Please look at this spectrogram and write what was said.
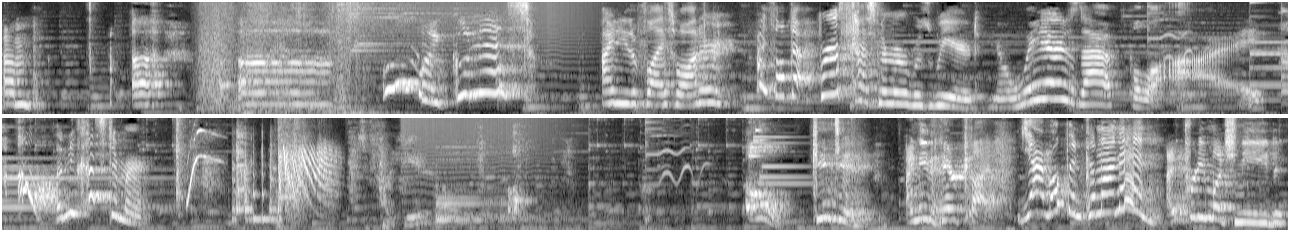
Um, uh, uh. Oh my goodness! I need a fly swatter. I thought that first customer was weird. Now where's that fly? Oh, a new customer. Oh, Kin Tin, I need a haircut. Yeah, I'm open. Come on in. I pretty much need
